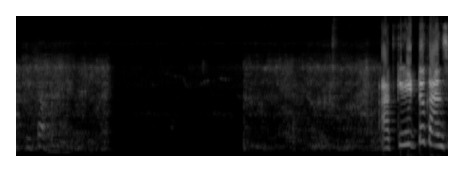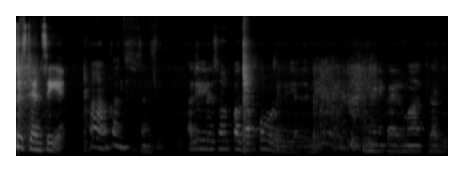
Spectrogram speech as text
ಅಕ್ಕಿ ಹಿಟ್ಟು ಅಕ್ಕಿ ಹಿಟ್ಟು ಕನ್ಸಿಸ್ಟೆನ್ಸಿಗೆ ಹಾಂ ಕನ್ಸಿಸ್ಟೆನ್ಸಿ ಅದಿಲ್ಲ ಸ್ವಲ್ಪ ದಪ್ಪ ಬರೋದಿಲ್ಲ ಅದರಲ್ಲಿ. ತೆಂಗಿನಕಾಯಲ್ಲಿ ಮಾತ್ರ ಅದು.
